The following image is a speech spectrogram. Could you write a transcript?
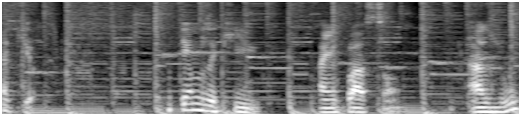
aqui, ó. Temos aqui a inflação azul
